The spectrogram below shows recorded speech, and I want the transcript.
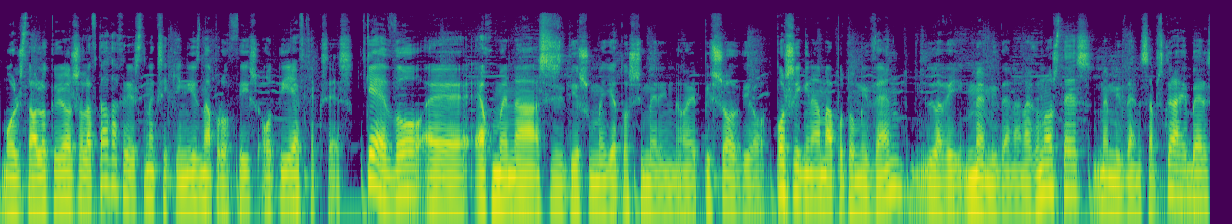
Μόλις τα ολοκληρώσεις όλα αυτά, θα χρειαστεί να ξεκινήσεις να προωθείς ό,τι έφτιαξες. Και εδώ ε, έχουμε να συζητήσουμε για το σημερινό επεισόδιο. Πώς ξεκινάμε από το 0, δηλαδή με 0 αναγνώστες, με 0 subscribers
